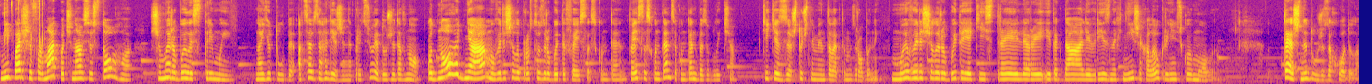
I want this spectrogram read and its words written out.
Мій перший формат починався з того, що ми робили стріми на Ютубі, а це взагалі вже не працює дуже давно. Одного дня ми вирішили просто зробити фейслес контент. Фейслес контент це контент без обличчя, тільки з штучними інтелектами зроблений. Ми вирішили робити якісь трейлери і так далі в різних нішах, але українською мовою. Теж не дуже заходило.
